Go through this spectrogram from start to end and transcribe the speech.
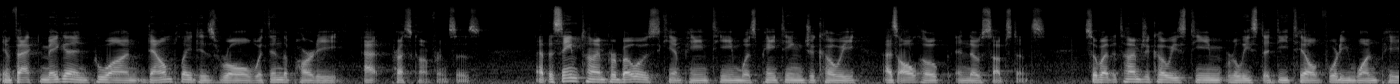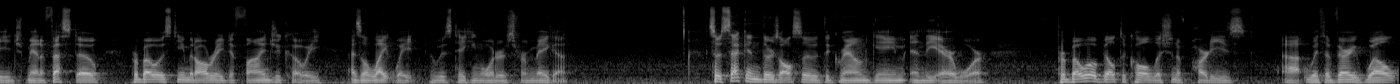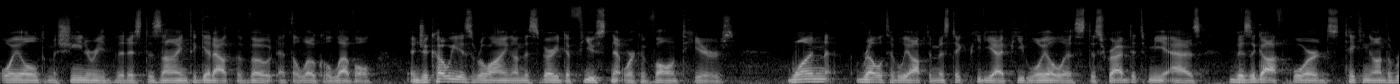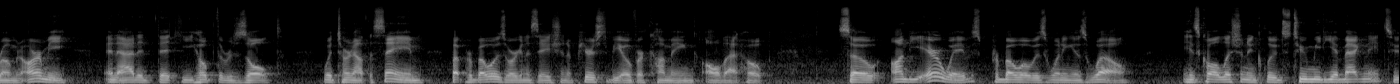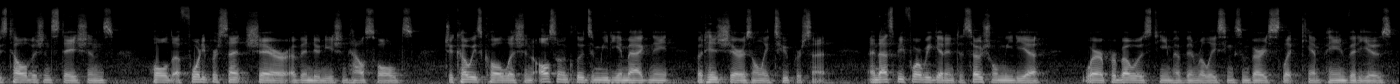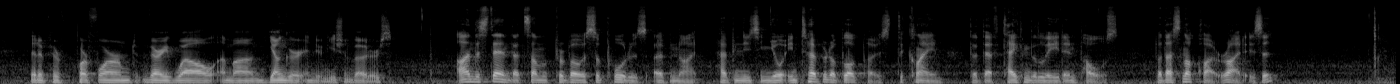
In fact, Mega and Puan downplayed his role within the party at press conferences. At the same time, Prabowo's campaign team was painting Jokowi as all hope and no substance. So by the time Jokowi's team released a detailed 41 page manifesto, Prabowo's team had already defined Jokowi as a lightweight who was taking orders from Mega. So, second, there's also the ground game and the air war. Prabowo built a coalition of parties uh, with a very well oiled machinery that is designed to get out the vote at the local level. And Jokowi is relying on this very diffuse network of volunteers. One relatively optimistic PDIP loyalist described it to me as Visigoth hordes taking on the Roman army and added that he hoped the result would turn out the same, but Prabowo's organization appears to be overcoming all that hope. So on the airwaves, Prabowo is winning as well. His coalition includes two media magnates whose television stations hold a 40% share of Indonesian households. Jokowi's coalition also includes a media magnate, but his share is only 2%. And that's before we get into social media, where Prabowo's team have been releasing some very slick campaign videos that have performed very well among younger Indonesian voters. I understand that some of Prabowo's supporters overnight have been using your interpreter blog post to claim that they've taken the lead in polls, but that's not quite right, is it?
